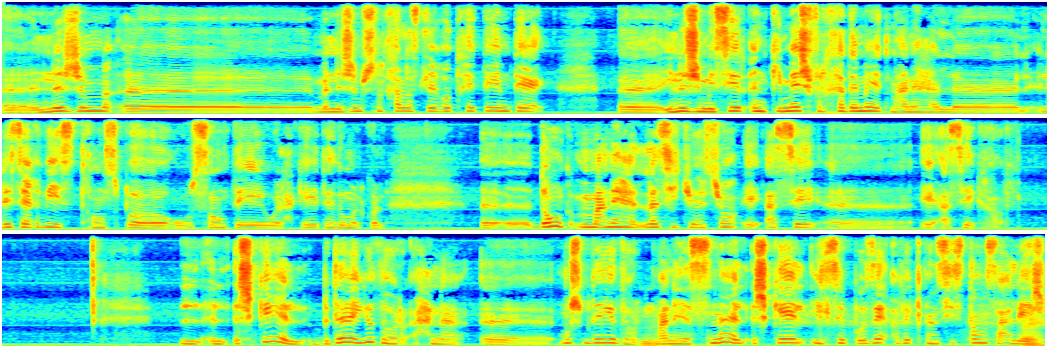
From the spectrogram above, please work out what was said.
نجم آه ما نجمش نخلص les retraités نتاعي. آه ينجم يصير انكماش في الخدمات معناها les services transport و santé والحكايات هذوما الكل. donc معناها la situation est assez est assez grave الإشكال بدأ يظهر إحنا آه مش بدأ يظهر معناها السنة الإشكال il s'est posé avec insistance علاش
